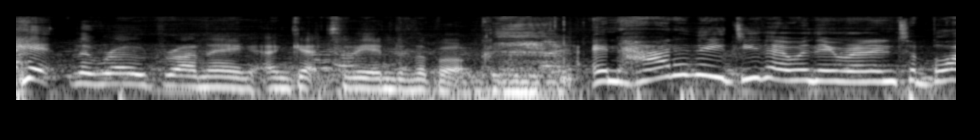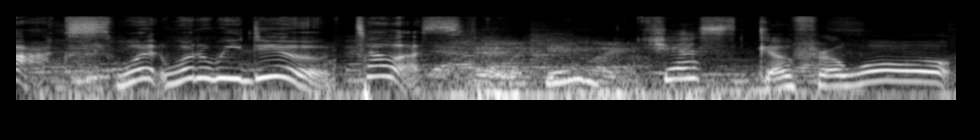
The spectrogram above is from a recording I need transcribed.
hit the road running, and get to the end of the book. And how do they do that when they run into blocks? What What do we do? Tell us. You just go for a walk,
